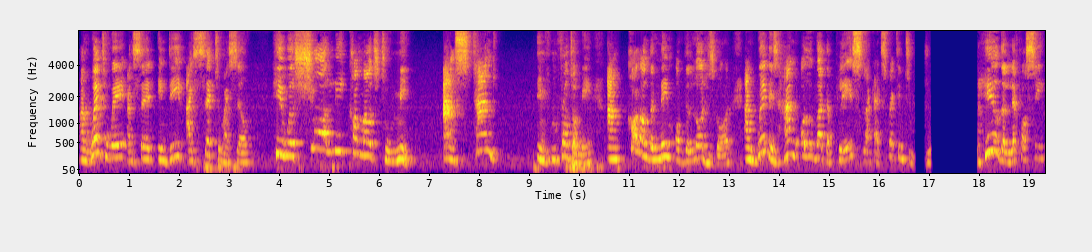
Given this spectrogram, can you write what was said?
and went away and said, Indeed, I said to myself, He will surely come out to me and stand in front of me and call on the name of the Lord his God and wave his hand all over the place like I expect him to heal the leprosy.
